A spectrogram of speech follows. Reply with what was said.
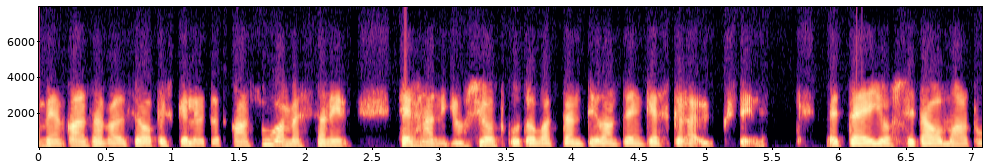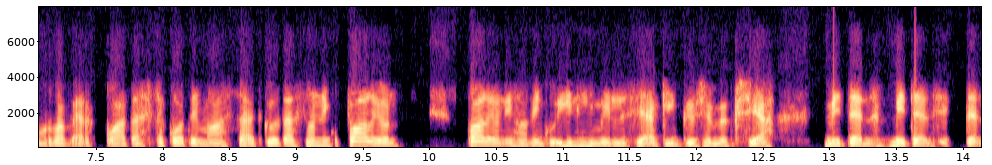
meidän kansainvälisiä opiskelijoita, jotka on Suomessa, niin hehän, jos jotkut ovat tämän tilanteen keskellä yksin, että ei ole sitä omaa turvaverkkoa tässä kotimaassa. Että kyllä tässä on niin kuin paljon, paljon ihan niin kuin inhimillisiäkin kysymyksiä, miten, miten sitten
